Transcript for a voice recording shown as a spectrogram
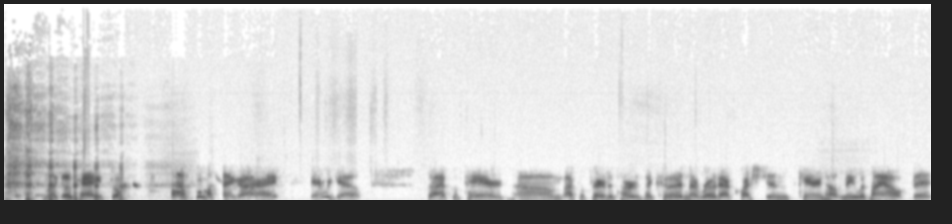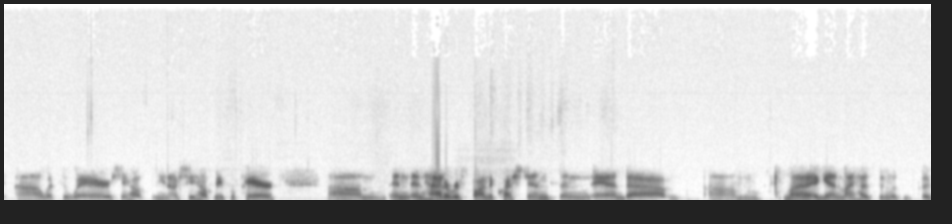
I'm like, okay. So I'm like, all right, here we go. so I prepared. Um, I prepared as hard as I could, and I wrote out questions. Karen helped me with my outfit, uh, what to wear. She helped, you know, she helped me prepare um, and and how to respond to questions. And and um, um, my again, my husband was a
